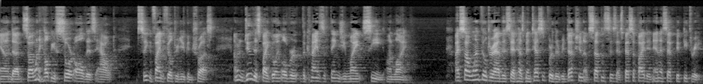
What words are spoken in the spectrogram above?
And uh, so I want to help you sort all this out so you can find a filter you can trust. I'm going to do this by going over the kinds of things you might see online. I saw one filter ad that said has been tested for the reduction of substances as specified in NSF 53.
